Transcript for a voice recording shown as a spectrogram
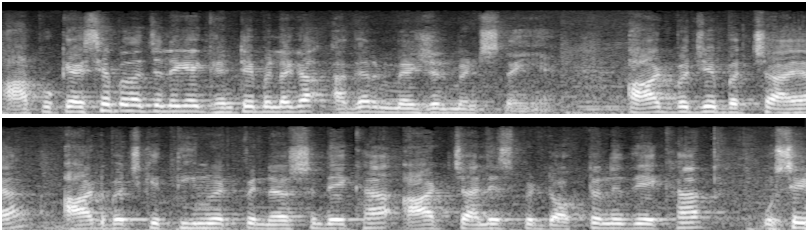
आपको कैसे पता चलेगा एक घंटे में लगा? अगर मेजरमेंट्स नहीं है। आठ बजे बच्चा आया आठ बज के तीन मिनट पे नर्स ने देखा आठ चालीस पे डॉक्टर ने देखा उसे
